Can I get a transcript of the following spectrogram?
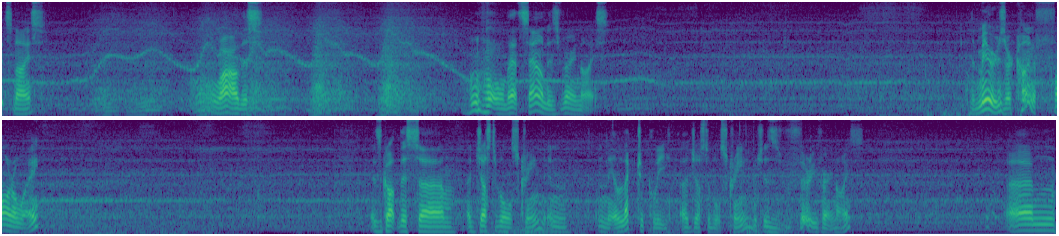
That's nice. Oh, wow, this. Oh, that sound is very nice. The mirrors are kind of far away. It's got this um, adjustable screen and an electrically adjustable screen, which is very, very nice. Um,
